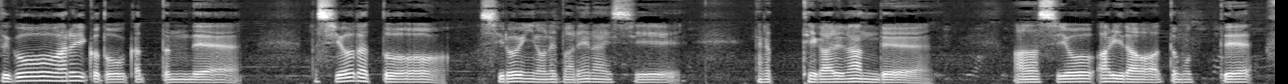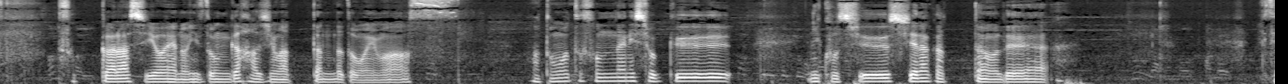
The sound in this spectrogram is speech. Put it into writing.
都合悪いこと多かったんで、塩だと白いのでバレないし、なんか手軽なんで、ああ、塩ありだわと思って、そっから塩への依存が始まったんだと思います。もともとそんなに食に固執してなかったので、別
